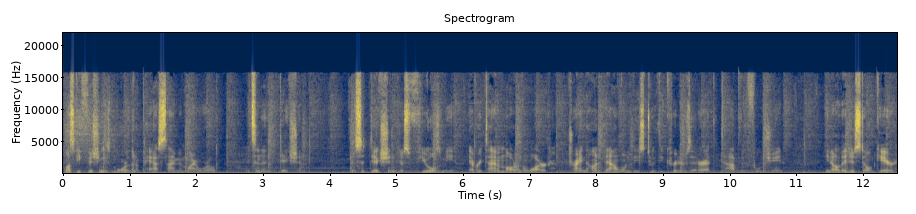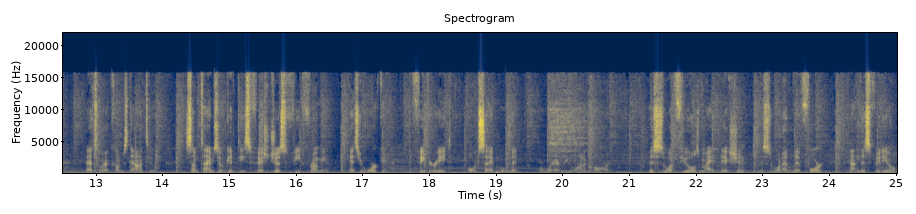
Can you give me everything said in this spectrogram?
Muskie fishing is more than a pastime in my world, it's an addiction. This addiction just fuels me every time I'm out on the water trying to hunt down one of these toothy critters that are at the top of their food chain. You know, they just don't care. That's what it comes down to. Sometimes you'll get these fish just feet from you as you're working the figure eight, boat side movement, or whatever you want to call it. This is what fuels my addiction, this is what I live for, and on this video,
